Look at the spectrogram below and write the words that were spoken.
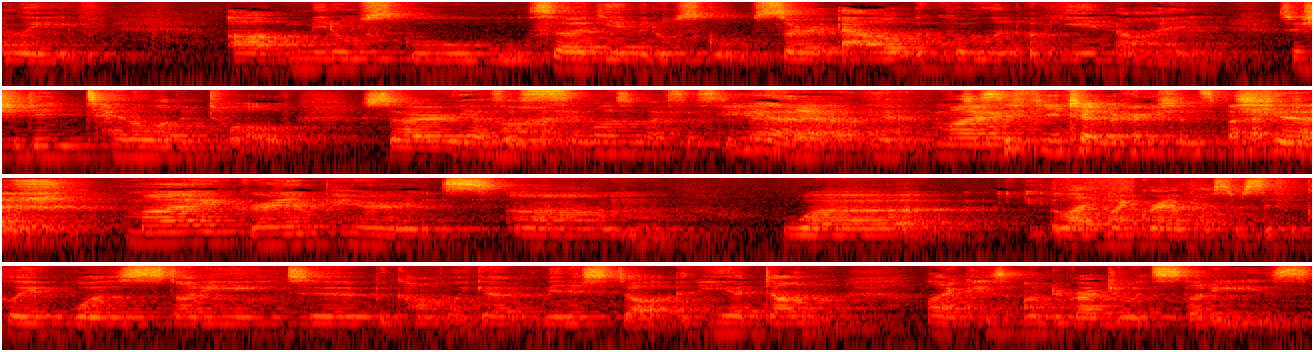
believe, uh, middle school, third year middle school. So our equivalent of year nine. So she did 10, 11, 12. So Yeah, so my, similar to my sister. yeah, yeah. yeah, my Just a few generations back. yeah. My grandparents um, were like my grandpa specifically was studying to become like a minister, and he had done like his undergraduate studies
